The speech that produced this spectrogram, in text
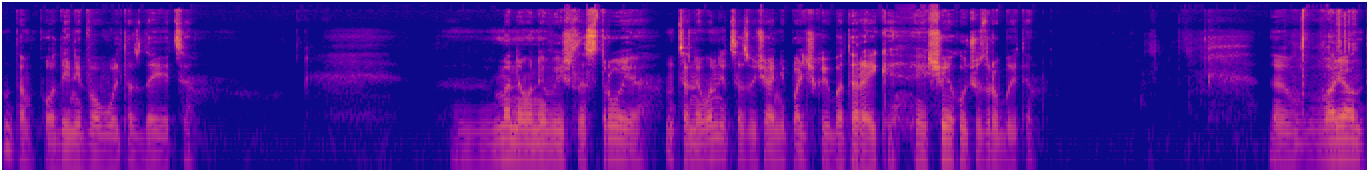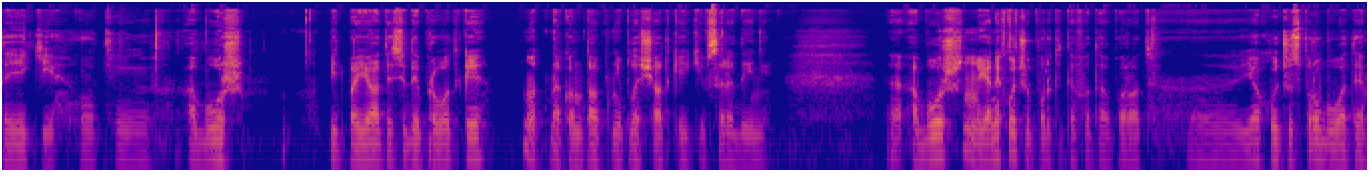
Ну, там по 1,2 вольта здається. В мене вони вийшли з строю. Ну, це не вони, це звичайні пальчикові батарейки. Е, Що я хочу зробити? Е, Варіанти які? От, е, або ж підпаяти сюди проводки ну, от на контактні площадки, які всередині. Або ж, ну, я не хочу портити фотоапарат. Я хочу спробувати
